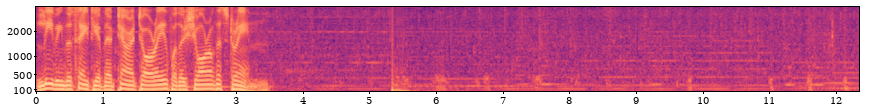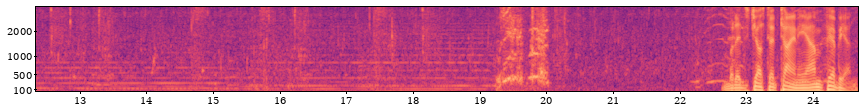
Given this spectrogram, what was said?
leaving the safety of their territory for the shore of the stream. But it's just a tiny amphibian.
